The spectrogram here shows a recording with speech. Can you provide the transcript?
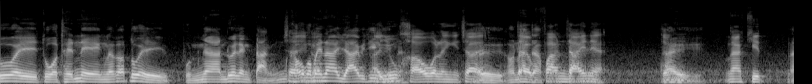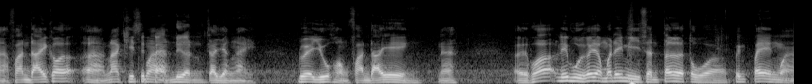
ด้วยตัวเทนเองแล้วก็ด้วยผลงานด้วยแรงต่างใช่เขาครัก็บไม่น่าย้ายไปๆที่อาอื่นยุนะเขาอะไรอย่างงี้ใช่เออเขาแต่น่าจะฟานพอใจไดเนี่ยใช่น่าคิด นะฟันไดก็อ่าน่าคิดว่า18เดือน จะยังไง ด้วยอายุของฟันไดเองนะเออเพราะลิเวอร์พูลก็ยังไม่ได้มีเซนเตอร์ตัวเป้งๆมา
